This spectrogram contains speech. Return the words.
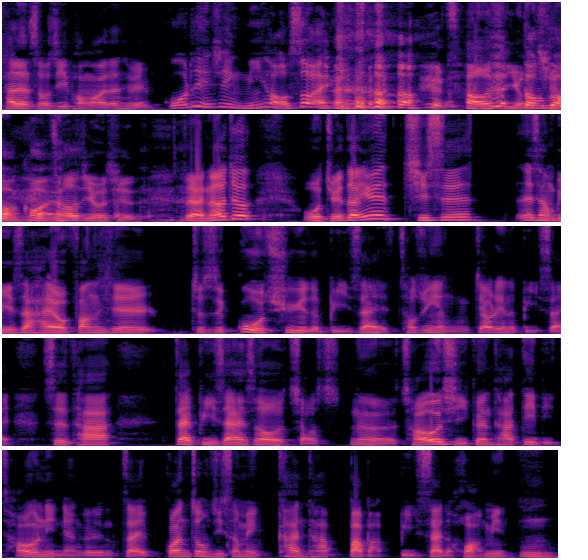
他的手机跑马灯这边，郭天信你好帅，超级有趣，动作好快啊超级有趣的。对，然后就我觉得，因为其实那场比赛还有放一些就是过去的比赛，曹俊阳教练的比赛，是他在比赛的时候，小那个曹佑喜跟他弟弟曹佑宁两个人在观众席上面看他爸爸比赛的画面。嗯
